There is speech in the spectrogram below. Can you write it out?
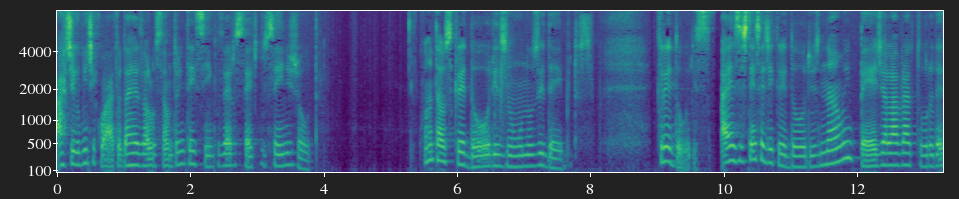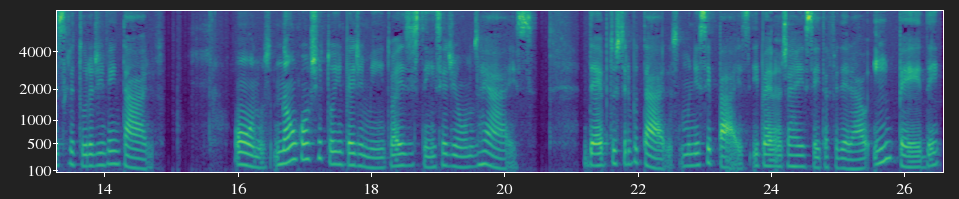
artigo 24 da Resolução 3507 do CNJ. Quanto aos credores, unos e débitos. Credores. A existência de credores não impede a lavratura da escritura de inventários. Ônus não constitui impedimento à existência de ônus reais. Débitos tributários, municipais e perante a Receita Federal impedem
